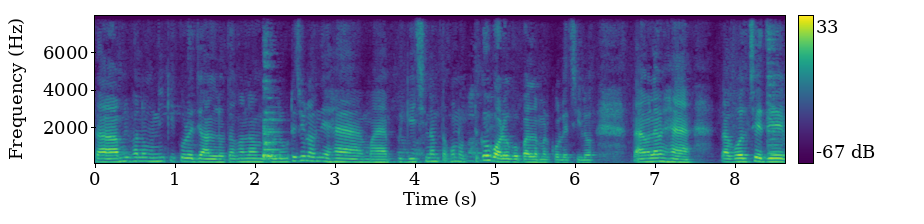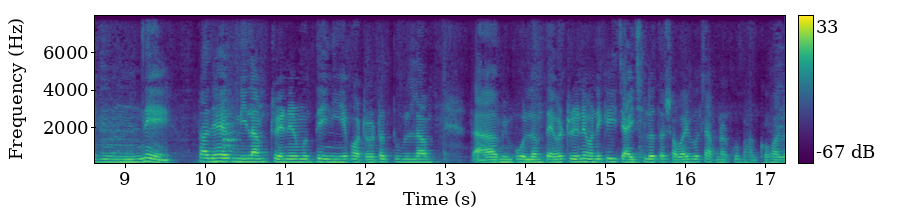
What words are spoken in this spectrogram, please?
তা আমি ভাবলাম উনি কী করে জানলো? তখন আমি বলে উঠেছিলাম যে হ্যাঁ মায়াপুর গিয়েছিলাম, তখন ওর থেকেও বড় গোপাল আমার কোলে ছিল। তা আমি বললাম হ্যাঁ। তা বলছে যে নে। তা যাই নিলাম ট্রেনের মধ্যেই নিয়ে ফটোটা তুললাম। তা আমি বললাম, তো এবার ট্রেনে অনেকেই চাইছিল, তা সবাই বলছে আপনার খুব ভাগ্য ভালো,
